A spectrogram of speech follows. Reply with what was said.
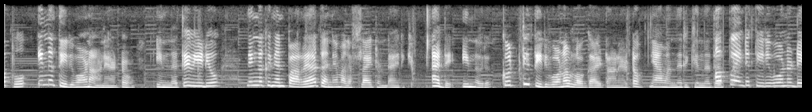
അപ്പോൾ ഇന്ന് തിരുവോണാണ് കേട്ടോ. ഇന്നത്തെ വീഡിയോ നിങ്ങൾക്ക് ഞാൻ പറയാതെ തന്നെ മനസ്സിലായിട്ടുണ്ടായിരിക്കും. അതെ ഇന്നൊരു കുട്ടി തിരുവോണ വ്ളോഗായിട്ടാണ് കേട്ടോ ഞാൻ വന്നിരിക്കുന്നത്. അപ്പോൾ എന്റെ തിരുവോണ ഡേ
